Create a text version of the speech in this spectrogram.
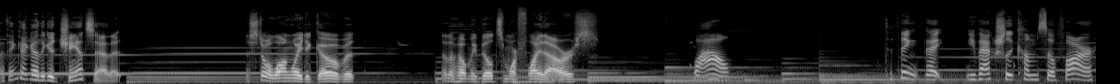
I think I got a good chance at it. There's still a long way to go, but that'll help me build some more flight hours. Wow. To think that you've actually come so far.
